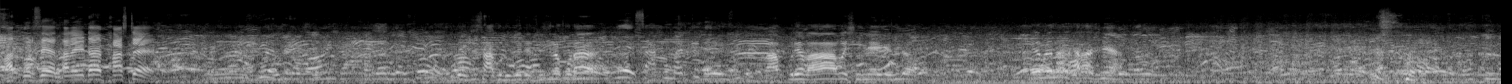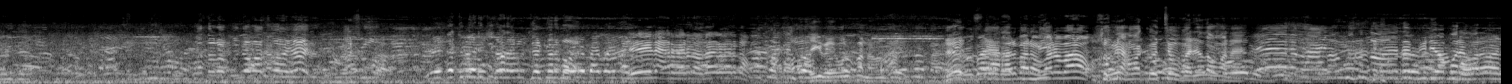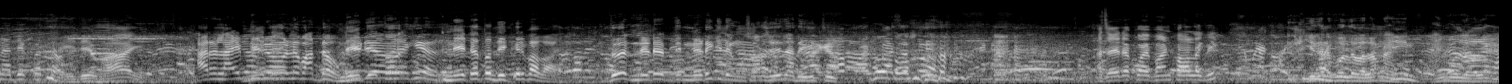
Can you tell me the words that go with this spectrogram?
হাত পড়ছে তাহলে এটা ফার্স্টে চাকু ঢুকে দেখেছিল পড়ে বাপুরে বাপ ওই সিনে গেছিল খারাপ আরে লাইভ ভিডিও হলে বাদ দাও নেটে তো নেটে তো দেখতে পাবা নেটে নেটে কি দেখুন সরাসরি যা দেখেছি আচ্ছা এটা কয় পয়েন্ট পাওয়া লাগবে? কি বলতে পারলাম না। আমি বলতে পারলাম?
